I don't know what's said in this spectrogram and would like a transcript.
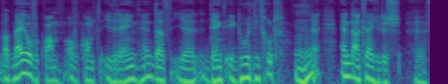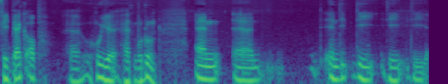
wat mij overkwam, overkomt iedereen... dat je denkt, ik doe het niet goed. Mm en dan krijg je dus feedback op hoe je het moet doen. En, en die, die, die, die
